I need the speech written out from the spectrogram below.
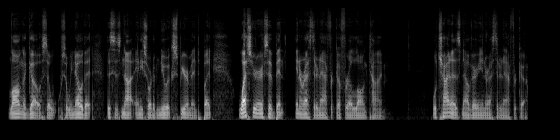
long ago. So so we know that this is not any sort of new experiment, but Westerners have been interested in Africa for a long time. Well, China is now very interested in Africa,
